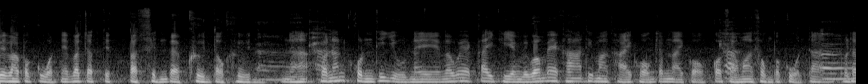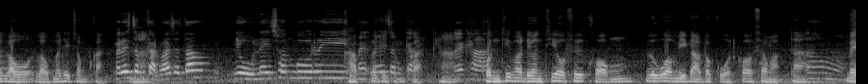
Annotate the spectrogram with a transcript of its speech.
เวลาประกวดเนี่ยว่าจะตัดสินแบบคืนต่อคืนอ่านนะฮะค่ะเพราะฉะนั้นคนที่อยู่ในละแวกใกล้เคียงหรือว่าแม่ค้าที่มาขายของจำหน่ายของก็ค่ะสามารถส่งประกวดได้อ่าเพราะฉะนั้นเราเราไม่ได้จำกัด ไม่ได้จำกัดนะว่าจะต้องอยู่ในชนบุรีครับไม่ไม่ได้ได้จำจำกักัดดฮะนะคะคนที่มาเดินเที่ยวซื้อของรู้ว่ามีการประกวดก็สมัครได้อ่าแม่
